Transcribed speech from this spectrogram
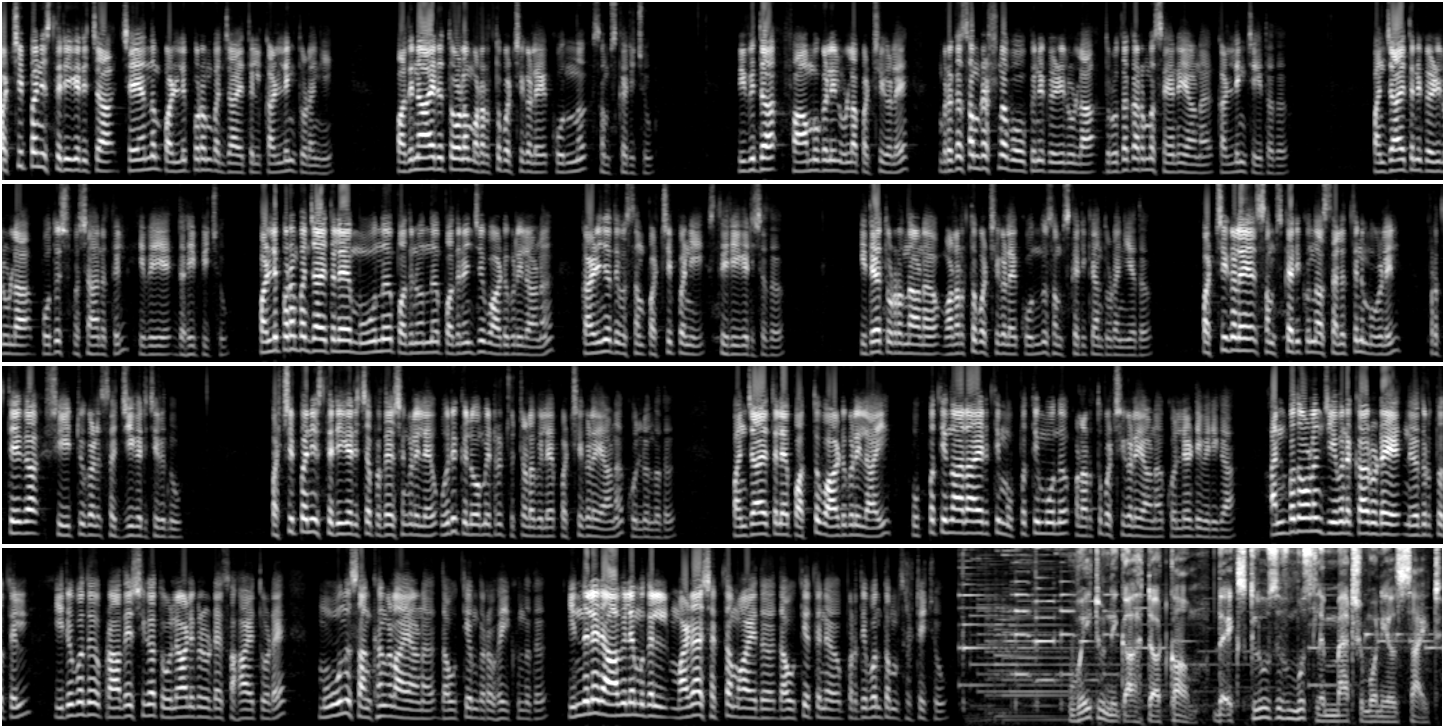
പക്ഷിപ്പനി സ്ഥിരീകരിച്ച ചേന്നം പള്ളിപ്പുറം പഞ്ചായത്തിൽ കള്ളിങ് തുടങ്ങി. പതിനായിരത്തോളം വളർത്തുപക്ഷികളെ കൊന്ന് സംസ്കരിച്ചു. വിവിധ ഫാമുകളിലുള്ള പക്ഷികളെ മൃഗസംരക്ഷണ വകുപ്പിന് കീഴിലുള്ള ദ്രുതകർമ്മ സേനയാണ് കള്ളിങ് ചെയ്തത്. പഞ്ചായത്തിന് കീഴിലുള്ള പൊതു ശ്മശാനത്തിൽ ഇവയെ ദഹിപ്പിച്ചു. പള്ളിപ്പുറം പഞ്ചായത്തിലെ മൂന്ന് പതിനൊന്ന് പതിനഞ്ച് വാർഡുകളിലാണ് കഴിഞ്ഞ ദിവസം പക്ഷിപ്പനി സ്ഥിരീകരിച്ചത്. ഇതേ തുടർന്നാണ് വളർത്തുപക്ഷികളെ കൊന്നു സംസ്കരിക്കാൻ തുടങ്ങിയത്. പക്ഷികളെ സംസ്കരിക്കുന്ന സ്ഥലത്തിന് മുകളിൽ പ്രത്യേക ഷീറ്റുകൾ സജ്ജീകരിച്ചിരുന്നു. പക്ഷിപ്പനി സ്ഥിരീകരിച്ച പ്രദേശങ്ങളിലെ ഒരു കിലോമീറ്റർ ചുറ്റളവിലെ പക്ഷികളെയാണ് കൊല്ലുന്നത്. പഞ്ചായത്തിലെ പത്ത് വാർഡുകളിലായി മുപ്പത്തിനാലായിരത്തി മുപ്പത്തിമൂന്ന് വളർത്തുപക്ഷികളെയാണ് കൊല്ലേണ്ടി വരിക. അൻപതോളം ജീവനക്കാരുടെ നേതൃത്വത്തിൽ ഇരുപത് പ്രാദേശിക തൊഴിലാളികളുടെ സഹായത്തോടെ മൂന്ന് സംഘങ്ങളായാണ് ദൗത്യം നിർവഹിക്കുന്നത്. ഇന്നലെ രാവിലെ മുതൽ മഴ ശക്തമായത് ദൗത്യത്തിന് പ്രതിബന്ധം സൃഷ്ടിച്ചു. The exclusive Muslim matrimonial site.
